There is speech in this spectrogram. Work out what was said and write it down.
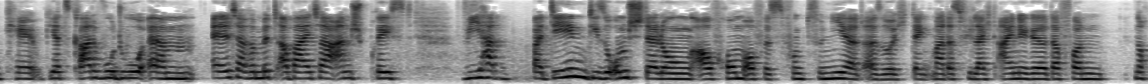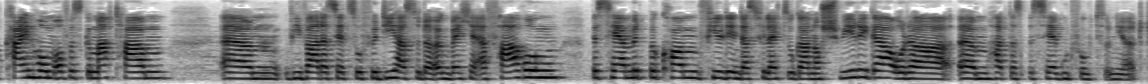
Okay, jetzt gerade wo du ähm, ältere Mitarbeiter ansprichst, wie hat bei denen diese Umstellung auf Homeoffice funktioniert? Also ich denke mal, dass vielleicht einige davon noch kein Homeoffice gemacht haben. Ähm, wie war das jetzt so für die? Hast du da irgendwelche Erfahrungen bisher mitbekommen? Fiel denen das vielleicht sogar noch schwieriger oder ähm, hat das bisher gut funktioniert?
